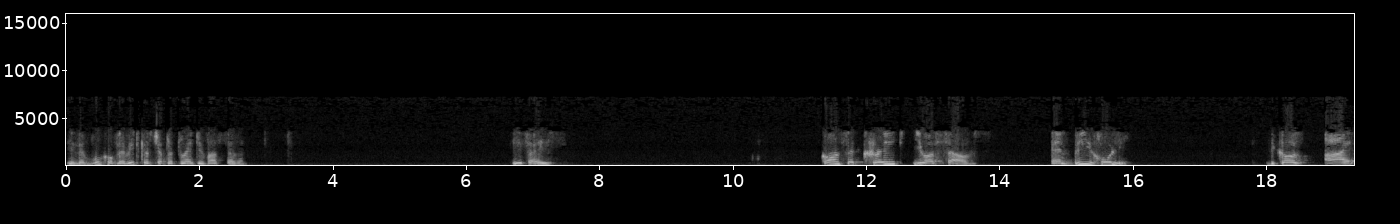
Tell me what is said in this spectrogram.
In the book of Leviticus chapter 20 verse 7. He says, consecrate yourselves and be holy because I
